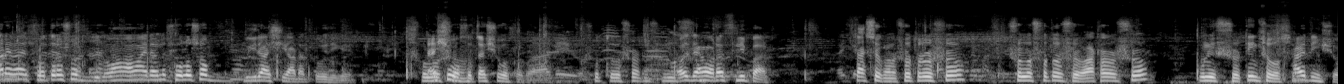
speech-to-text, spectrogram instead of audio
আরে ভাই সতেরোশো মামা এটা হলো ষোলোশো বিরাশি আটাত্তর দিকে। ষোলোশো। বছর চারশো বছর। সতেরোশো আঠারোশো। ওই দেখো ওটা স্লিপার চারশো কেন সতেরোশো ষোলো সতেরোশো আঠারোশো উনিশশো তিনশো বছর। সাড়ে তিনশো।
